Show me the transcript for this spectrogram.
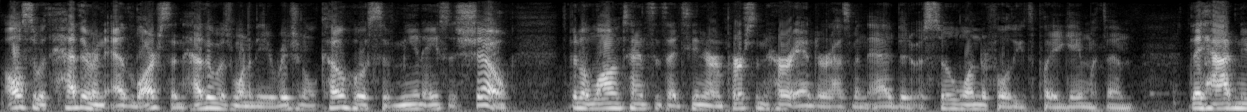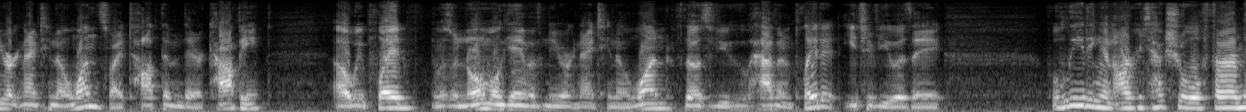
Also with Heather and Ed Larson. Heather was one of the original co-hosts of me and Ace's show. It's been a long time since I'd seen her in person, her and her husband Ed, but it was so wonderful to get to play a game with them. They had New York 1901, so I taught them their copy. Uh, we played. It was a normal game of New York 1901. For those of you who haven't played it, each of you is a leading an architectural firm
